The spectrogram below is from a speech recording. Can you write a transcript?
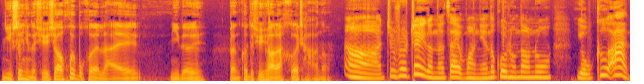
你申请的学校会不会来你的本科的学校来核查呢？啊，就说这个呢，在往年的过程当中有个案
